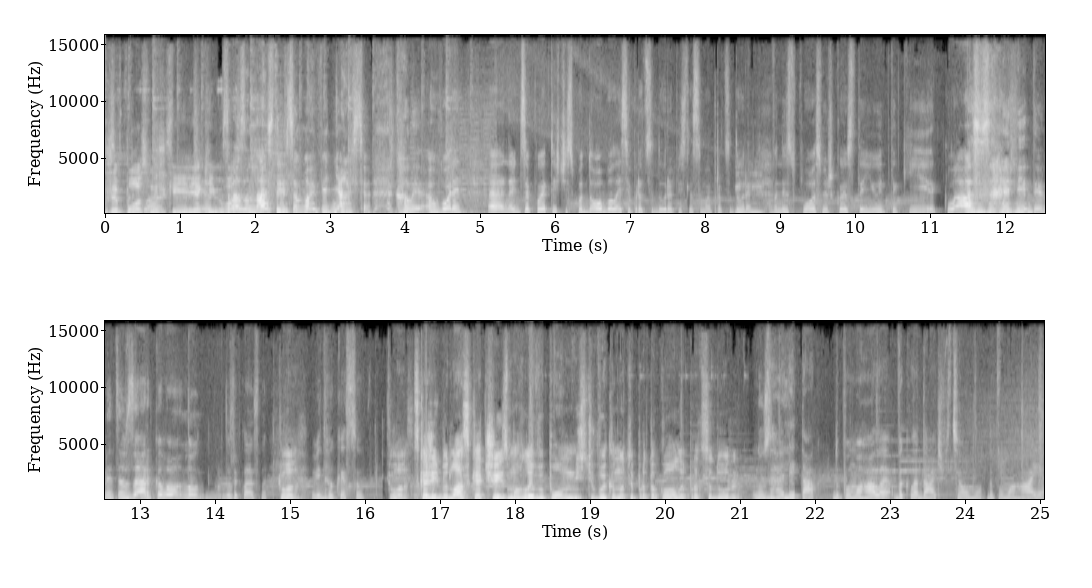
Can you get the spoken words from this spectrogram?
вже посмішки. Які Е, у вас? Зразу настрій самої піднявся, коли говорять, е, навіть запитують, чи сподобалася процедура після самої процедури. Мгм. Вони з посмішкою стають такі клас, взагалі дивляться в зеркало. Ну дуже класно. Клас. Відгуки супер. Клас. Скажіть, будь ласка, чи змогли ви повністю виконати протоколи процедури? Ну, взагалі так. Допомагала викладач в цьому, допомагає.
